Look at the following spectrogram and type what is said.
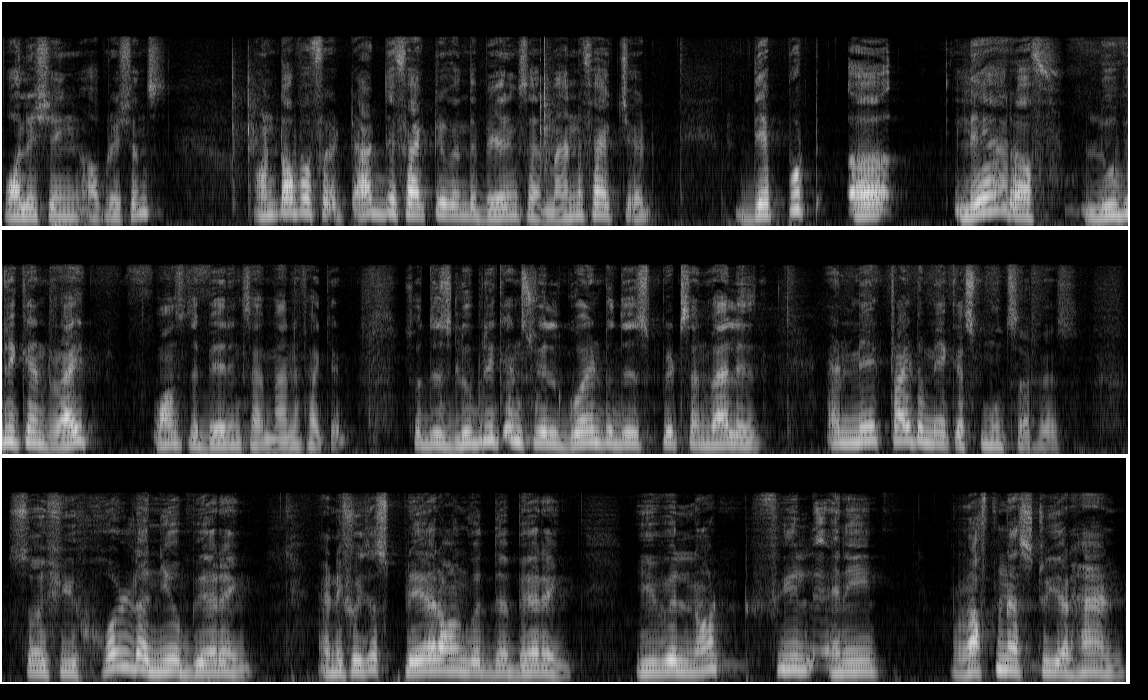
polishing operations. On top of it at the factory when the bearings are manufactured, they put a layer of lubricant right once the bearings are manufactured. So, these lubricants will go into these pits and valleys and make try to make a smooth surface. So, if you hold a new bearing and if you just play around with the bearing, you will not feel any roughness to your hand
